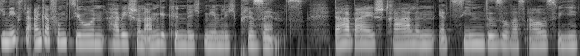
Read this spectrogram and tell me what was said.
Die nächste Ankerfunktion habe ich schon angekündigt, nämlich Präsenz. Dabei strahlen Erziehende sowas aus wie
